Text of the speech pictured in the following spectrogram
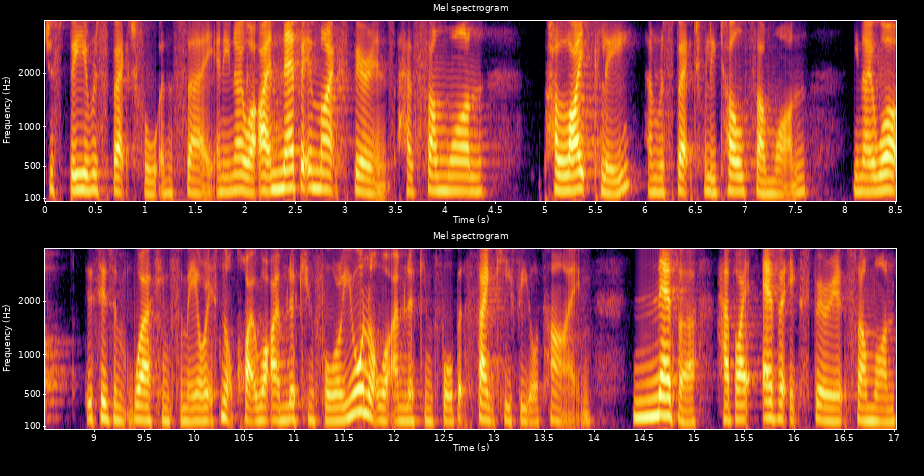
Just be respectful and say. And you know what? I never in my experience has someone politely and respectfully told someone, you know what, this isn't working for me, or it's not quite what I'm looking for, or you're not what I'm looking for, but thank you for your time. Never have I ever experienced someone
